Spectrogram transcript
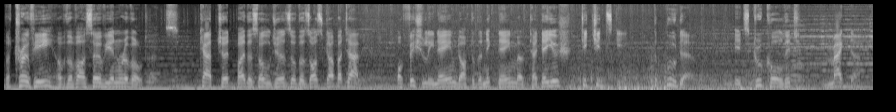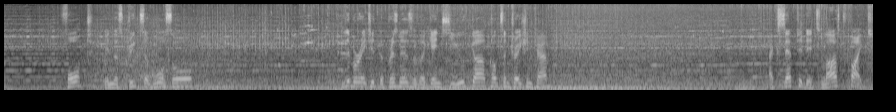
The trophy of the Varsovian revolters, captured by the soldiers of the Zoska Battalion, officially named after the nickname of Tadeusz Tychinski, the Pudel. Its crew called it Magda. Fought in the streets of Warsaw, liberated the prisoners of the Gęsiówka concentration camp, accepted its last fight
